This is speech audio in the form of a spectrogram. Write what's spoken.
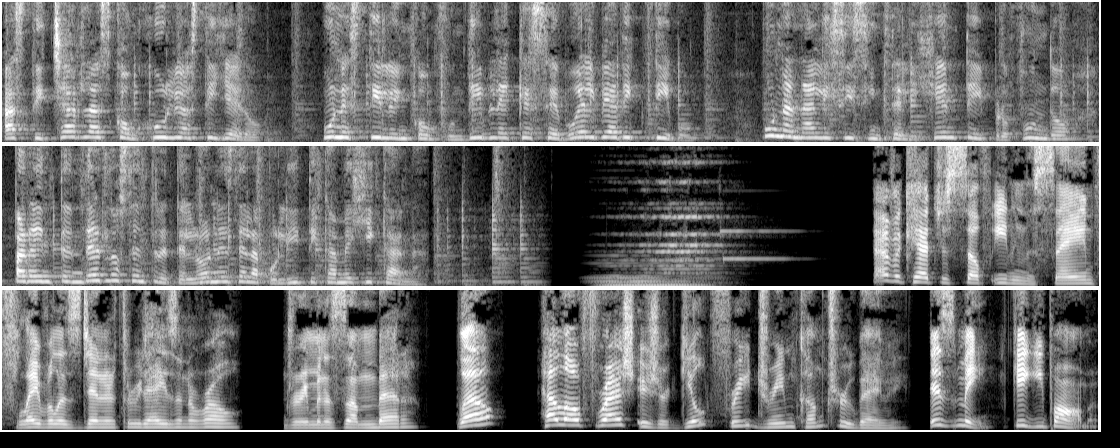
Asticharlas con Julio Astillero, un estilo inconfundible que se vuelve adictivo. Un análisis inteligente y profundo para entender los entretelones de la política mexicana. Ever catch yourself eating the same flavorless dinner three days in a row? Dreaming of something better? Well, HelloFresh is your guilt-free dream come true, baby. It's me, Kiki Palmer.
